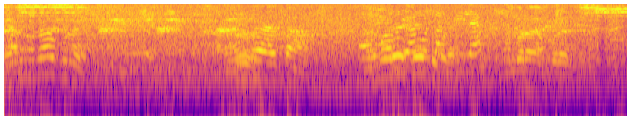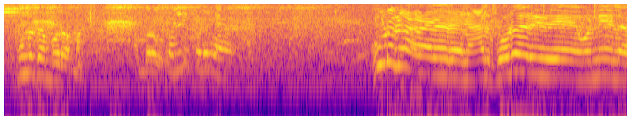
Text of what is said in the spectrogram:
இரநூறுவா கொடு. அதுதான் ஐம்பது ரூபா சேர்த்து கொடு. பசியில் முந்நூற்றம்பது ரூபாம்மா. சொல்லி கொடுங்க. நாலு கொடு இருக்குது ஒன்றும் இல்லை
